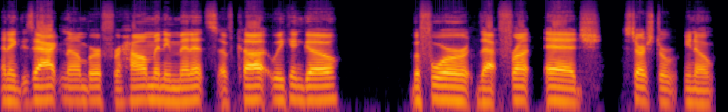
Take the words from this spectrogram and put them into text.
an exact number for how many minutes of cut we can go before that front edge starts to, you know,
